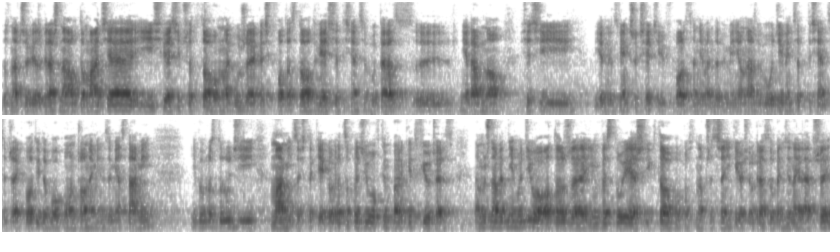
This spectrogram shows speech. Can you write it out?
To znaczy, wiesz, grasz na automacie i świeci przed tobą na górze jakaś kwota 100-200 tysięcy. Był Teraz y, niedawno w sieci, jednych z większych sieci w Polsce, nie będę wymieniał nazwy, było 900 tysięcy jackpot i to było połączone między miastami. I po prostu ludzi mami coś takiego. I o co chodziło w tym Parket Futures? Tam już nawet nie chodziło o to, że inwestujesz i kto po prostu na przestrzeni jakiegoś okresu będzie najlepszy,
